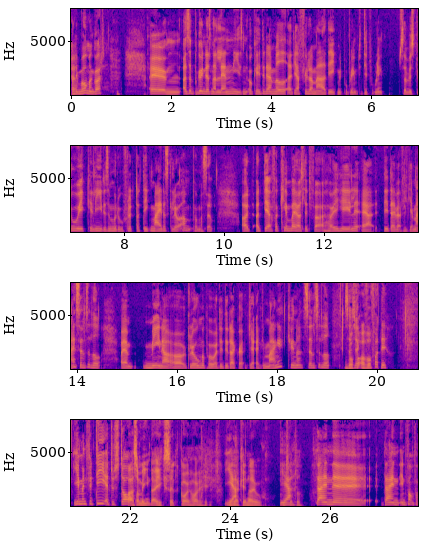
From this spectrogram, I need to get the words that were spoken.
Ja. det må man godt. øhm, og så begyndte jeg sådan at lande i, sådan, okay, det der med, at jeg fylder meget, det er ikke mit problem, det er dit problem. Så hvis du ikke kan lide det, så må du flytte dig. Det er ikke mig, der skal lave om på mig selv. Og, og derfor kæmper jeg også lidt for, at høje hæle er det, der i hvert fald giver mig selvtillid. Og jeg mener og kloge mig på, at det er det, der gør, giver rigtig mange kvinder selvtillid. Så Hvorfor, jeg, og hvorfor det? Jamen fordi, at du står... Bare som en, der ikke selv går i høje hæl. Men Ja. jeg kender jo ja, konceptet. der er, en, øh, der er en, en form for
